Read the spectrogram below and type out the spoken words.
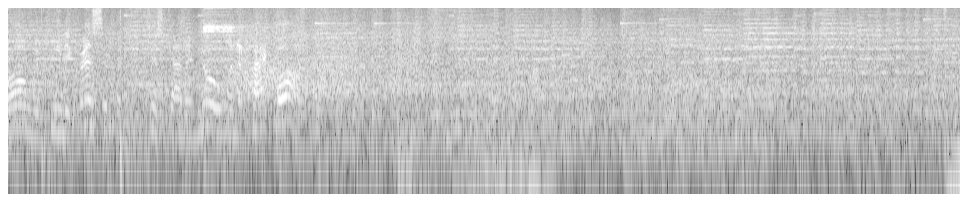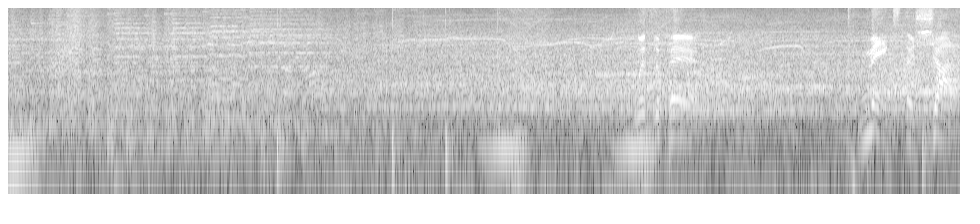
wrong with being aggressive, but you just got to know when to back off. With the pair. Makes the shot.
